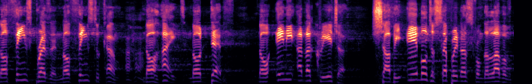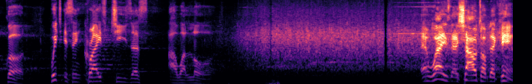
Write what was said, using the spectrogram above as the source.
nor things present, nor things to come, uh-huh. nor height, nor depth, nor any other creature shall be able to separate us from the love of God, which is in Christ Jesus our Lord. And where is the shout of the king?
